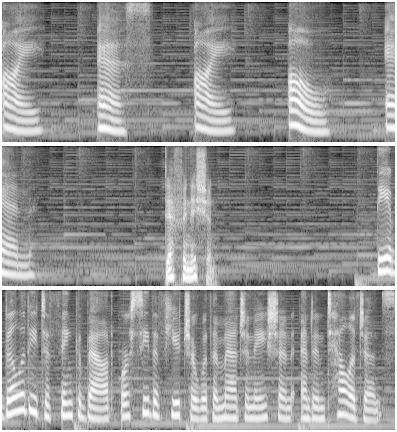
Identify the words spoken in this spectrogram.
I S I O N Definition The ability to think about or see the future with imagination and intelligence,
